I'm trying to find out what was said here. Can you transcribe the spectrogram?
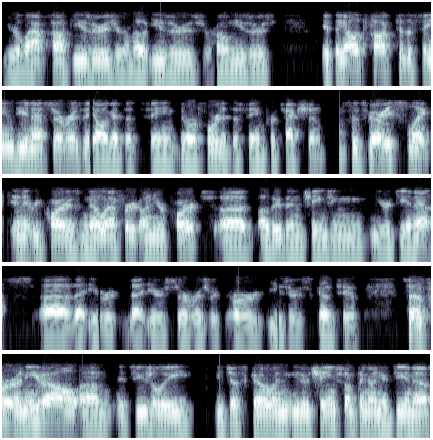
your laptop users, your remote users, your home users, if they all talk to the same DNS servers, they all get the same, they're afforded the same protection. So it's very slick and it requires no effort on your part uh, other than changing your DNS uh, that, your, that your servers or users go to. So for an eval, um, it's usually you just go and either change something on your DNS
